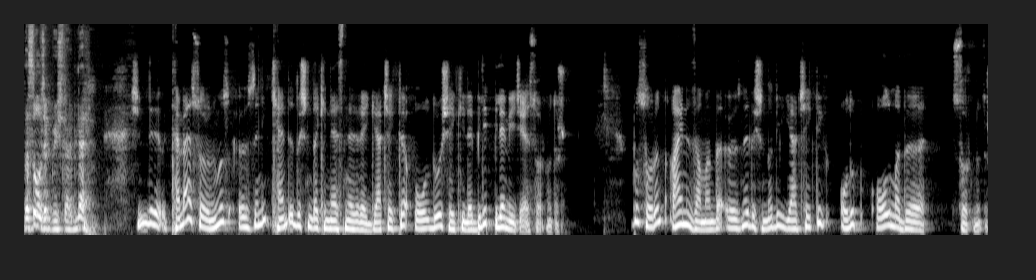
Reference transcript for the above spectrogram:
Nasıl olacak bu işler Bilal? Şimdi temel sorunumuz öznenin kendi dışındaki nesneleri gerçekte olduğu şekilde bilip bilemeyeceği sorunudur. Bu sorun aynı zamanda özne dışında bir gerçeklik olup olmadığı sorunudur.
